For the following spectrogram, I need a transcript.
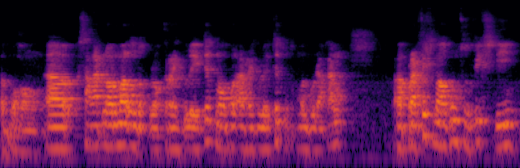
bohong. Uh, sangat normal untuk broker regulated maupun unregulated untuk menggunakan uh, maupun suffix di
